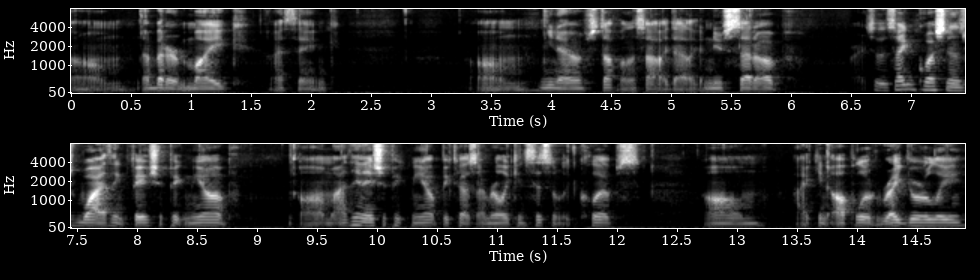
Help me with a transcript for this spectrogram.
um, a better mic, I think. Um, you know, stuff on the side like that, like a new setup. Alright, so the second question is why I think FaZe should pick me up. Um, I think they should pick me up because I'm really consistent with clips. Um, I can upload regularly.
